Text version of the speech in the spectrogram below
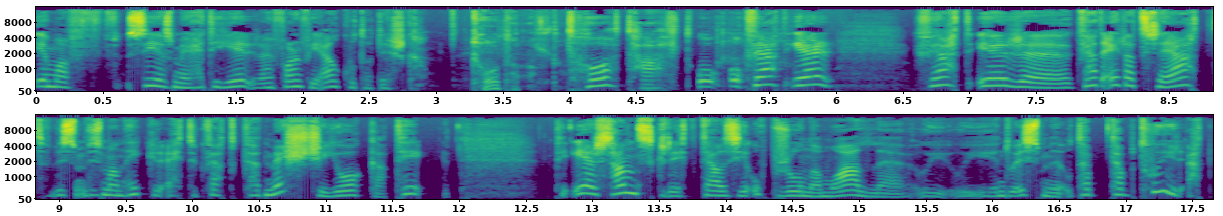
jeg må sier som jeg hette her, er en form for avgod. Totalt. Totalt, og, og hva er, hva er hva er det sært hvis hvis man hikker etter kvært kvært mest yoga til det er sanskrit til å si opprona måle i, i hinduismen, og det, det betyr at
